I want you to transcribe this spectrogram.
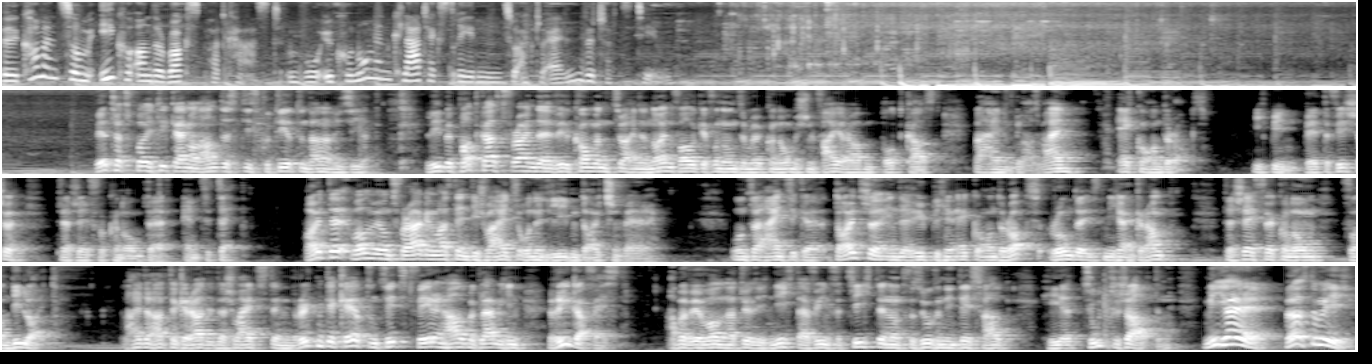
Willkommen zum Eco on the Rocks Podcast, wo Ökonomen Klartext reden zu aktuellen Wirtschaftsthemen. Wirtschaftspolitik einmal anders diskutiert und analysiert. Liebe Podcast-Freunde, willkommen zu einer neuen Folge von unserem ökonomischen Feierabend-Podcast bei einem Glas Wein, Eco on the Rocks. Ich bin Peter Fischer, der Chefökonom der NZZ. Heute wollen wir uns fragen, was denn die Schweiz ohne die lieben Deutschen wäre. Unser einziger Deutscher in der üblichen Echo on the Rocks Runde ist Michael Gramp, der Chefökonom von Deloitte. Leider hat er gerade der Schweiz den Rücken gekehrt und sitzt ferienhalber, glaube ich, in Riga fest. Aber wir wollen natürlich nicht auf ihn verzichten und versuchen ihn deshalb hier zuzuschalten. Michael, hörst du mich?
